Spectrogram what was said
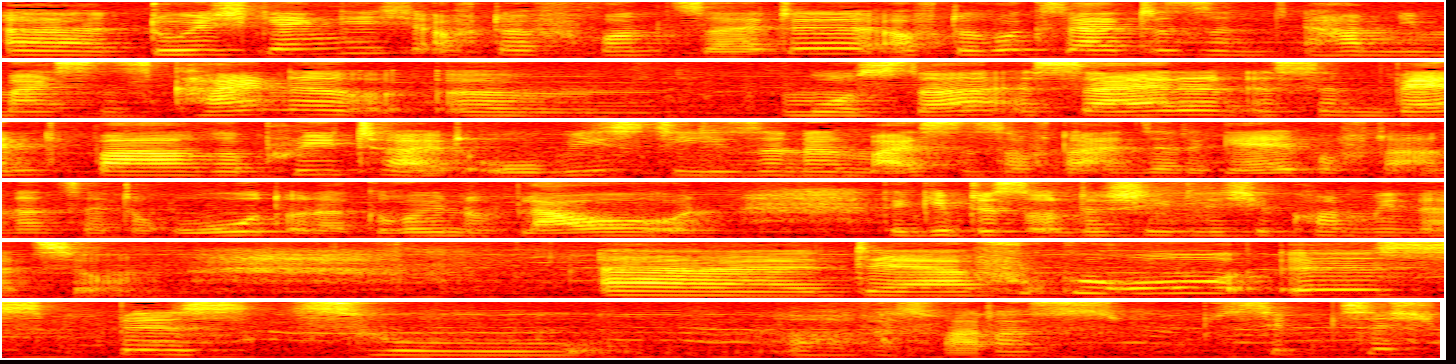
äh, durchgängig auf der Frontseite. Auf der Rückseite sind, haben die meistens keine ähm, Muster, es sei denn, es sind wendbare Pre-Tied-Obis, die sind dann meistens auf der einen Seite gelb, auf der anderen Seite rot oder grün und blau und da gibt es unterschiedliche Kombinationen. Äh, der Fukuro ist bis zu, oh, was war das, 70,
